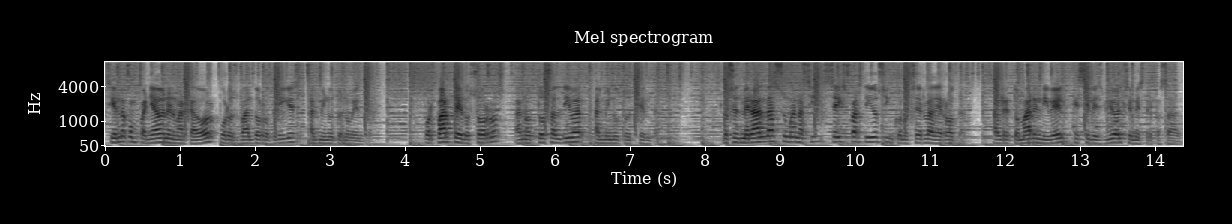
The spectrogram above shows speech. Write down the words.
siendo acompañado en el marcador por Osvaldo Rodríguez al minuto 90. Por parte de los zorros, anotó Saldívar al minuto 80. Los Esmeraldas suman así seis partidos sin conocer la derrota, al retomar el nivel que se les vio el semestre pasado.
